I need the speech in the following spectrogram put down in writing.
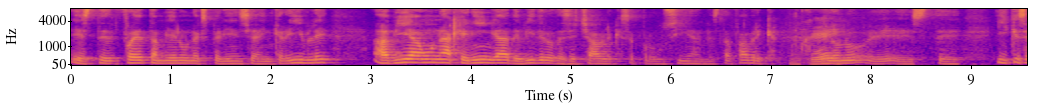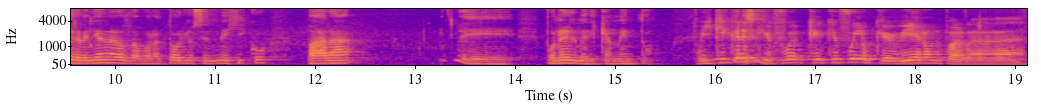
este, fue también una experiencia increíble. Había una jeringa de vidrio desechable que se producía en esta fábrica. Eh, este, y que se le vendían a los laboratorios en México para eh, poner el medicamento. ¿Y ¿qué crees que fue, qué, fue lo que vieron para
